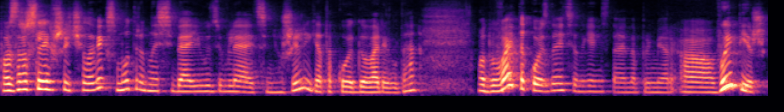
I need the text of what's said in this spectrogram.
повзрослевший человек смотрит на себя и удивляется. Неужели я такое говорил, да? Вот бывает такое, знаете, ну, я не знаю, например, а, выпьешь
